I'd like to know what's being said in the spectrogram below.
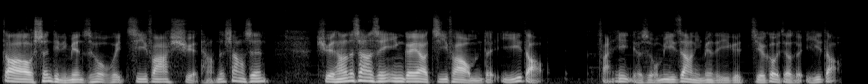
到身体里面之后，会激发血糖的上升。血糖的上升应该要激发我们的胰岛反应，就是我们胰脏里面的一个结构叫做胰岛。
